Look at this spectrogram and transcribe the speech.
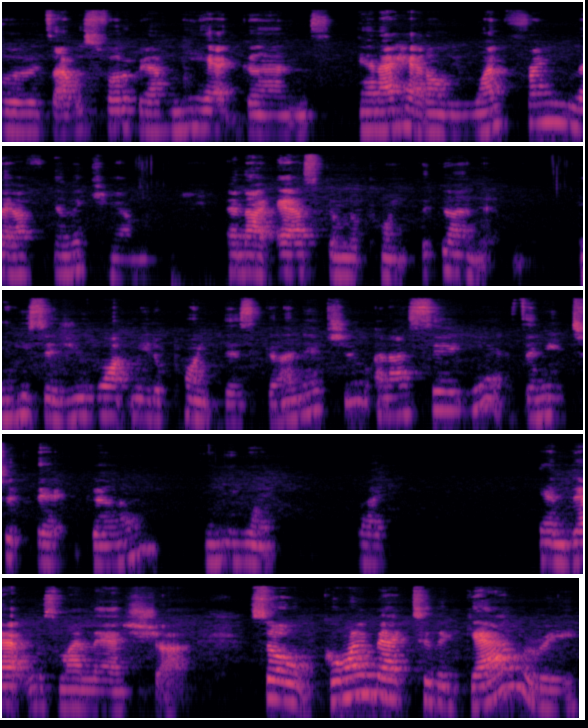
woods. I was photographing. He had guns and I had only one frame left in the camera, and I asked him to point the gun at me. And he says, You want me to point this gun at you? And I said, Yes. And he took that gun and he went like, and that was my last shot. So going back to the gallery,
